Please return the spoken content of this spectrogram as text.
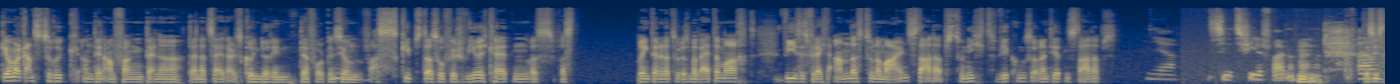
gehen wir mal ganz zurück an den Anfang deiner, deiner Zeit als Gründerin der Vollpension. Mhm. Was gibt's da so für Schwierigkeiten? Was, was bringt einen dazu, dass man weitermacht? Wie ist es vielleicht anders zu normalen Startups, zu nicht wirkungsorientierten Startups? Ja, das sind jetzt viele Fragen auf mhm. einmal. Das ähm. ist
